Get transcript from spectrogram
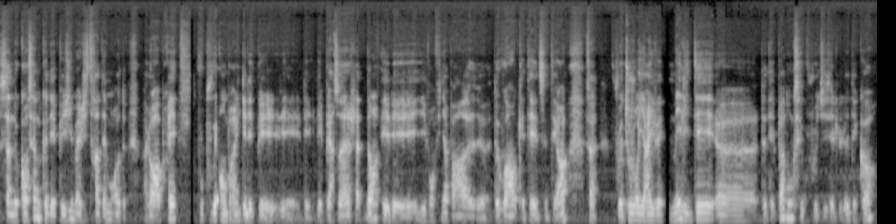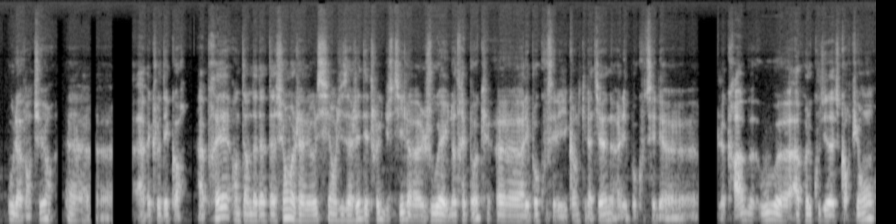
ça ne concerne que des PJ magistrats d'émeraude. Alors après, vous pouvez embringuer les, personnages là-dedans et ils vont finir par euh, devoir enquêter, etc. Enfin, vous pouvez toujours y arriver. Mais l'idée euh, de départ, donc, c'est que vous pouvez utiliser le décor ou l'aventure euh, avec le décor. Après, en termes d'adaptation, moi j'avais aussi envisagé des trucs du style jouer à une autre époque, à l'époque où c'est les licornes qui la tiennent, à l'époque où c'est le, crabe, ou après le coup des scorpion,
